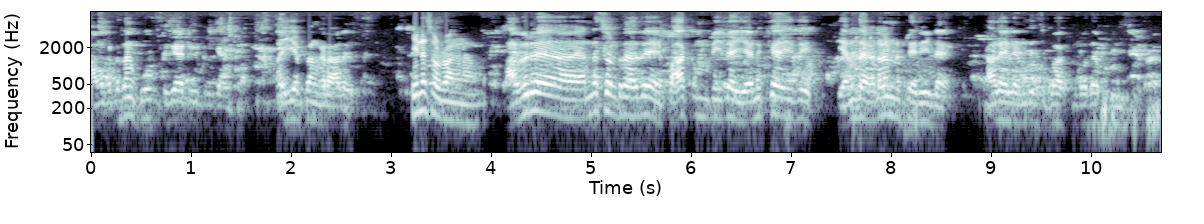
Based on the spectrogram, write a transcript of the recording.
அவங்ககிட்ட தான் கூப்பிட்டு கேட்டுக்கிட்டு இருக்காங்க ஐயப்பங்கிற ஆளு. என்ன சொல்றாங்கண்ணா அவரு என்ன சொல்றாரு? பார்க்க முடியல. எனக்கே இது எந்த இடம்னு தெரியல. காலையில எந்திரிச்சு பார்க்கும்போது அப்படின்னு சொல்றாரு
